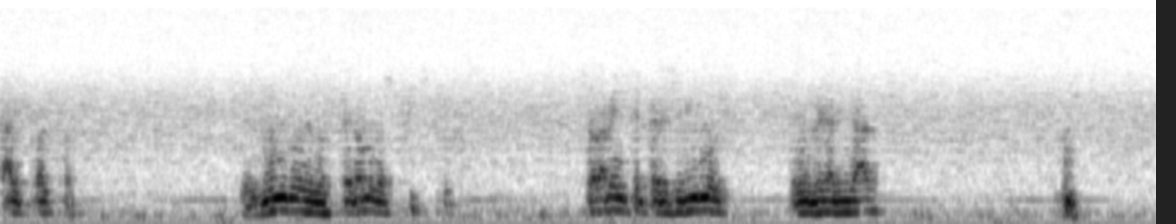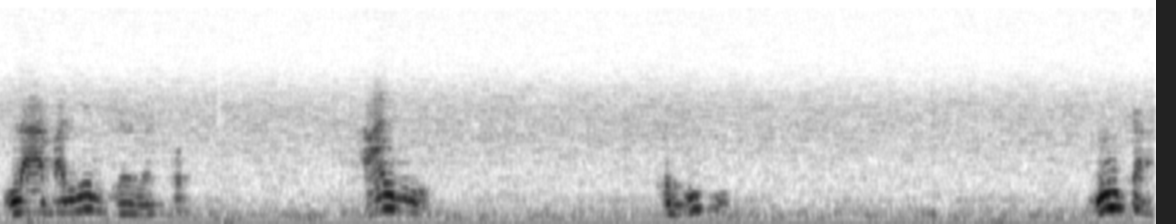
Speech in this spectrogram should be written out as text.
tal cual son. El mundo de los fenómenos físicos, solamente percibimos en realidad la apariencia de las cosas, ángulos, servicios. Nunca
